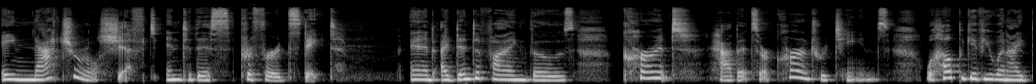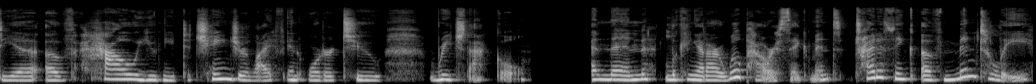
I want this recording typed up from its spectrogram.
a natural shift into this preferred state? And identifying those current habits or current routines will help give you an idea of how you need to change your life in order to reach that goal. And then looking at our willpower segment, try to think of mentally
